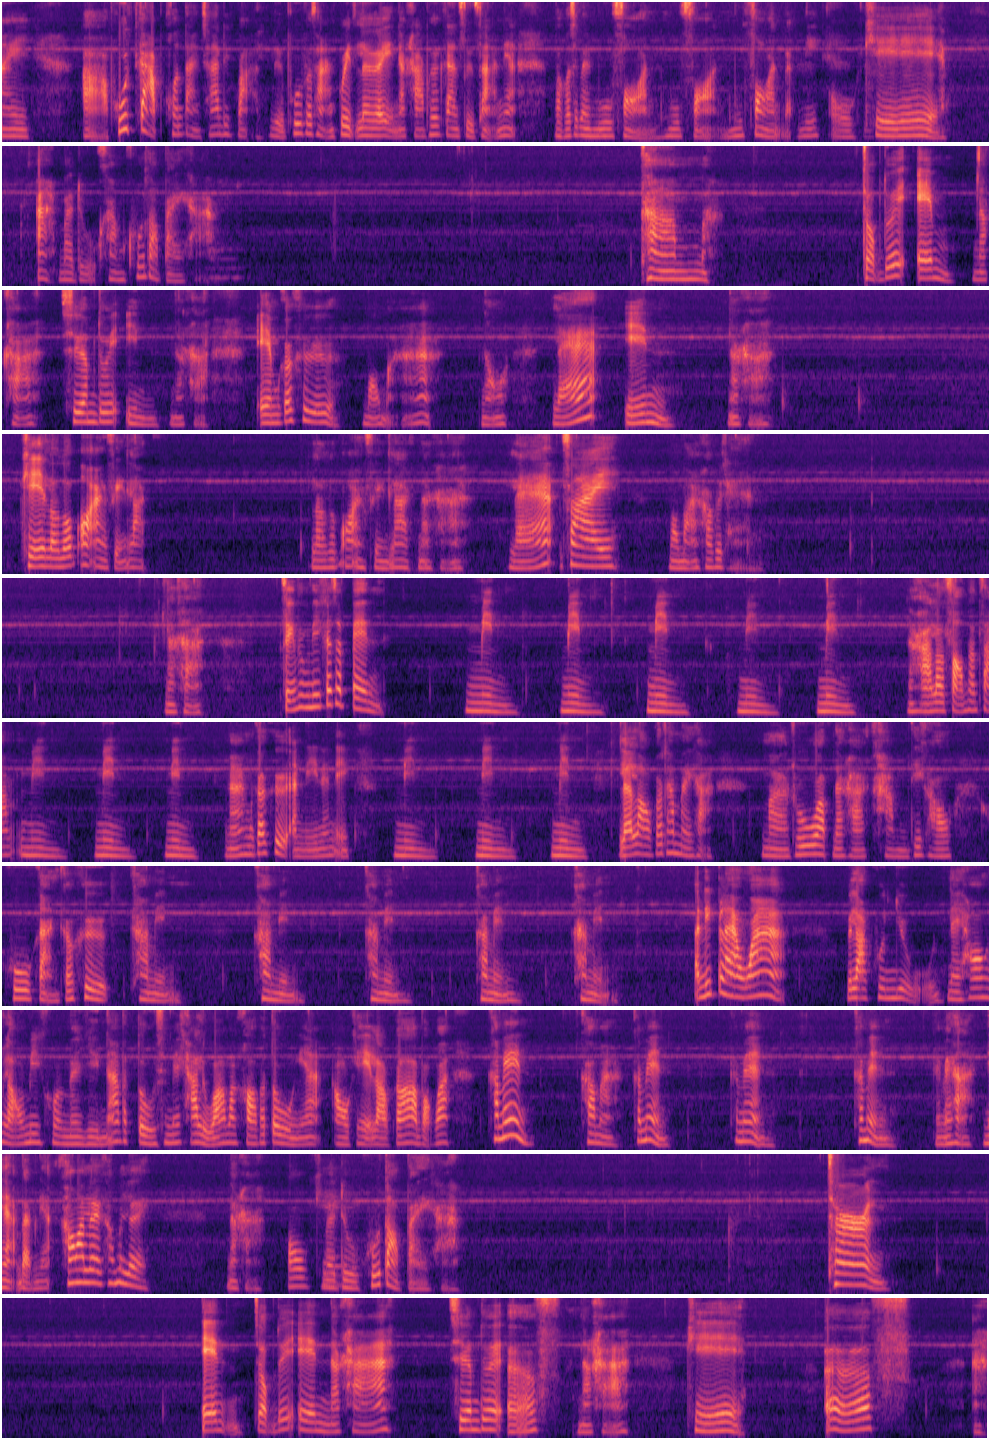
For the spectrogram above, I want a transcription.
อ่าพูดกับคนต่างชาติดีกว่า หรือพูดภาษาอังกฤษเลยนะคะ เพื่อการสื่อสารเนี่ย เราก็จะเป็น move on move on move on แบบนี้ โอเค อะ มาดูคำคู่ต่อไปค่ะคำ จบด้วย m นะคะ เชื่อมด้วย in นะคะ m ก็คือหมอหมาเนาะและ in นะคะเคเราลบออ่างเสียงหลัก เราลบออ่างเสียงหลักนะคะ และใส่มอม้าเข้าไปแทนนะคะ เสียงตรงนี้ก็จะเป็นมินมินมินมินมิน นะคะ เราซ้อมซ้ำๆมินมินมินนะมันก็คืออันนี้นั่นเองมินมินมินแล้วเราก็ทำไมคะมารวบนะคะคำที่เขาคู่กันก็คือคาเมนคาเมนคาเมนคาเมนคาเมนอันนี้แปลว่า เวลาคุณอยู่ในห้องแล้วมีคนมายืนหน้าประตูใช่ไหมคะ หรือว่ามาเคาะประตูอย่างเงี้ยโอเค เราก็บอกว่า come in เข้ามา come in come in come in เห็นไหมคะเนี่ยแบบเนี้ยเข้ามาเลยเข้ามาเลยนะคะโอเคมาดูคู่ต่อไปค่ะ turn n จบด้วย n นะคะ เชื่อมด้วย earth นะคะโอเค earth อะ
